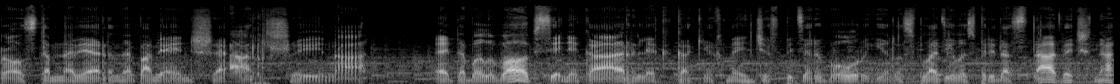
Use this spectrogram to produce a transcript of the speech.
ростом, наверное, поменьше аршина. Это был вовсе не карлик, каких нынче в Петербурге расплодилось предостаточно,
